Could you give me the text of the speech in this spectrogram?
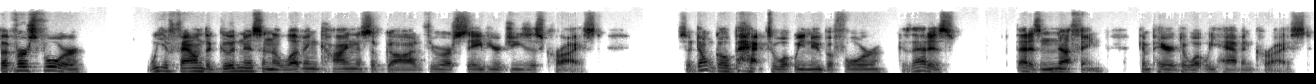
But verse 4 we have found the goodness and the loving kindness of God through our Savior Jesus Christ. So don't go back to what we knew before, because that is that is nothing compared to what we have in Christ.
